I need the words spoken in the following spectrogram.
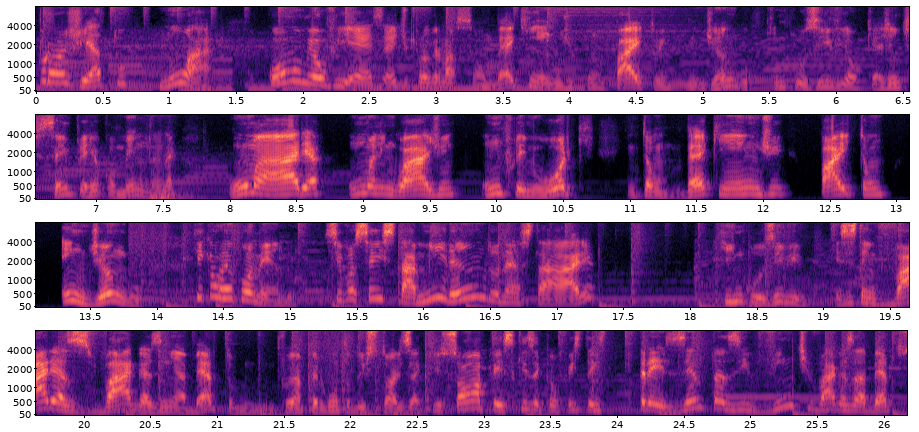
projeto no ar. Como o meu viés é de programação back-end com Python e Django, que inclusive é o que a gente sempre recomenda, né? Uma área, uma linguagem, um framework. Então, back-end, Python em Django. Que, que eu recomendo? Se você está mirando nesta área, que inclusive existem várias vagas em aberto, foi uma pergunta do Stories aqui, só uma pesquisa que eu fiz tem 320 vagas abertas,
